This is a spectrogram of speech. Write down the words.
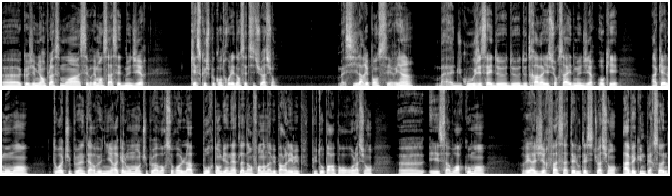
euh, que j'ai mis en place moi, c'est vraiment ça, c'est de me dire qu'est-ce que je peux contrôler dans cette situation? Bah, Si la réponse c'est rien, bah, du coup j'essaye de, travailler sur ça et de me dire ok, à quel moment toi tu peux intervenir, à quel moment tu peux avoir ce rôle-là pour ton bien-être? Là d'enfant on en avait parlé, mais plutôt par rapport aux relations euh, et savoir comment réagir face à telle ou telle situation avec une personne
